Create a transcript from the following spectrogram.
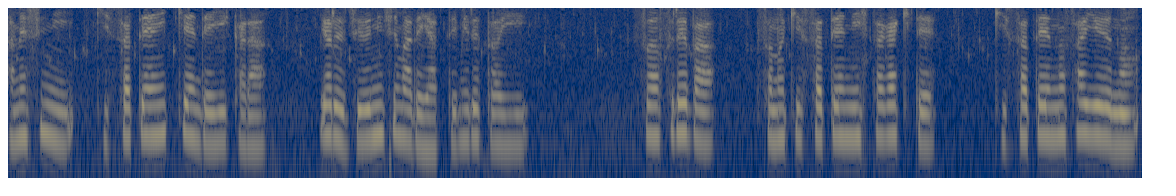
試しに喫茶店1軒でいいから夜12時までやってみるといい。そうすればその喫茶店に人が来て喫茶店の左右の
